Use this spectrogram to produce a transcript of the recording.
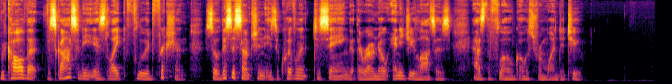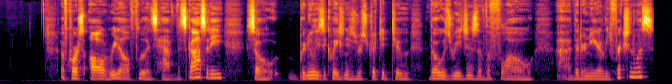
Recall that viscosity is like fluid friction, so this assumption is equivalent to saying that there are no energy losses as the flow goes from 1 to 2. Of course, all real fluids have viscosity, so Bernoulli's equation is restricted to those regions of the flow uh, that are nearly frictionless.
